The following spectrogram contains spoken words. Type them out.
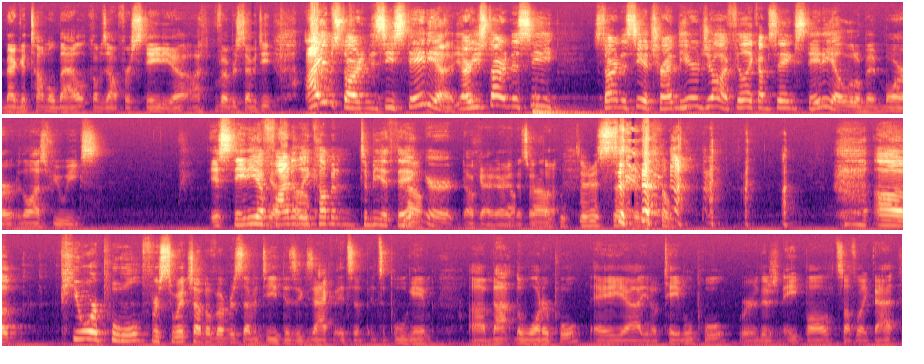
Mega Tunnel Battle comes out for Stadia on November 17th. I am starting to see Stadia. Are you starting to see starting to see a trend here, Joe? I feel like I'm saying Stadia a little bit more in the last few weeks. Is Stadia Yes, finally no. coming to be a thing, No. or okay, all right, that's what I thought. they're just, they're still- Um, Pure Pool for Switch on November seventeenth is exactly it's a it's a pool game, um, not the water pool, a uh, you know table pool where there's an eight ball and stuff like that.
